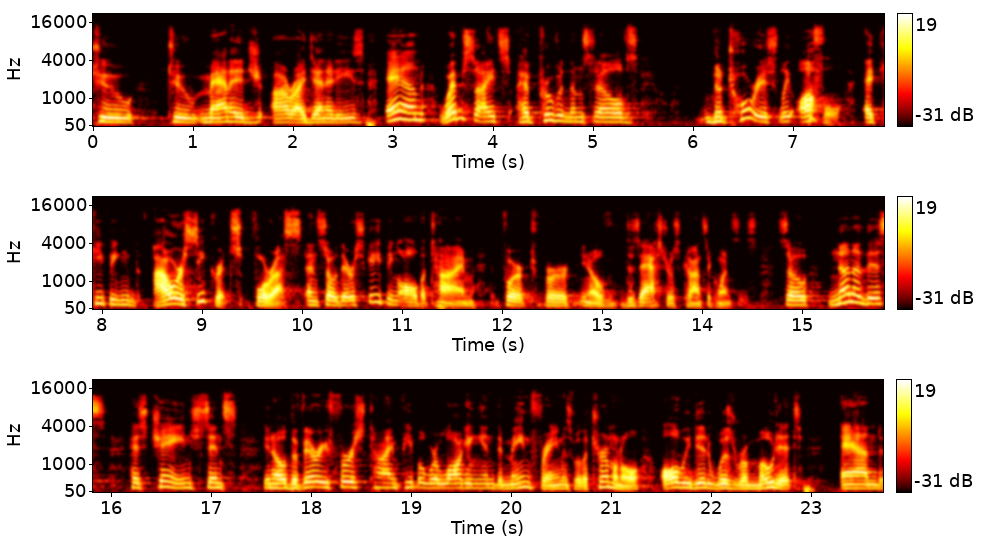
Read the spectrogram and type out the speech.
to to manage our identities, and websites have proven themselves notoriously awful at keeping our secrets for us. And so they're escaping all the time for, for you know disastrous consequences. So none of this has changed since you know the very first time people were logging into mainframes with a terminal all we did was remote it and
